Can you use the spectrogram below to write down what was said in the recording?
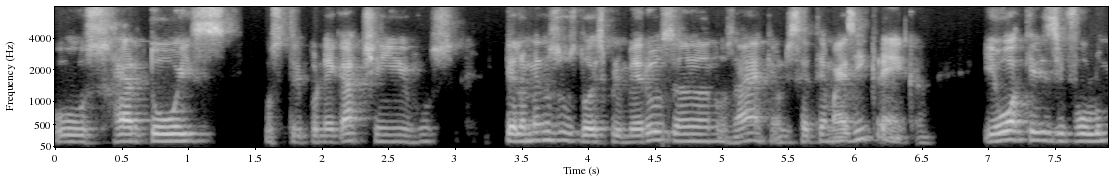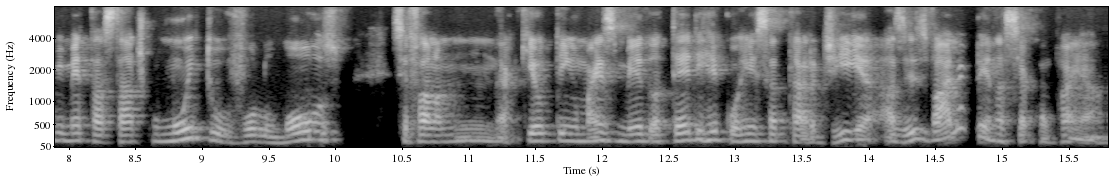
os HER2, os triplo negativos, pelo menos os dois primeiros anos, né? Que é onde você tem mais encrenca. E ou aqueles de volume metastático muito volumoso, você fala, hum, aqui eu tenho mais medo até de recorrência tardia, às vezes vale a pena se acompanhar.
